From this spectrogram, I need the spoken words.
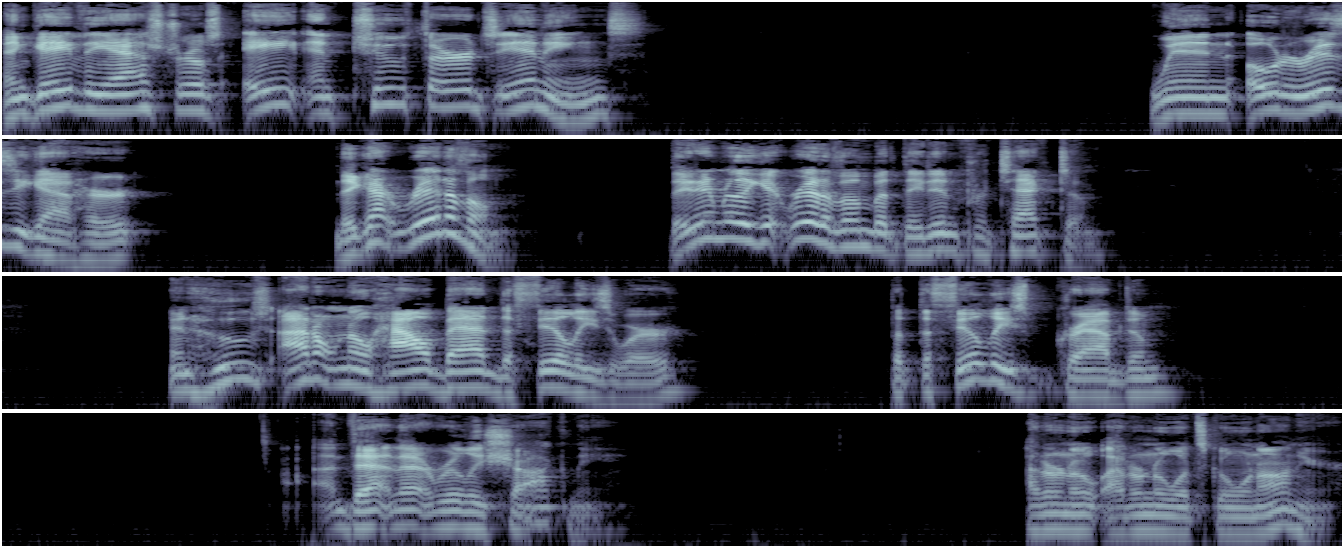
and gave the Astros eight and two thirds innings when Odorizzi got hurt, they got rid of him. They didn't really get rid of him, but they didn't protect him. And who's I don't know how bad the Phillies were, but the Phillies grabbed him. Uh, that that really shocked me. I don't know I don't know what's going on here.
